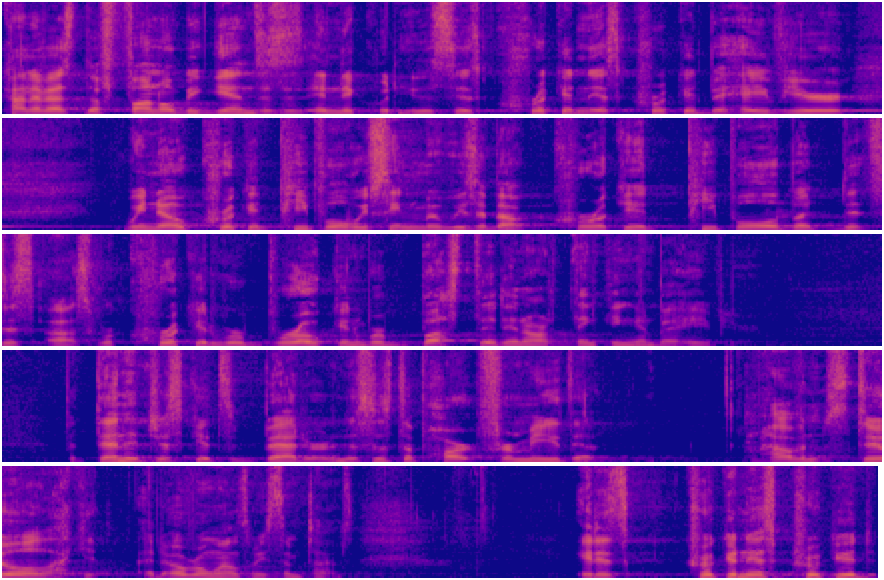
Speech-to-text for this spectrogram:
kind of as the funnel begins. This is iniquity. This is crookedness, crooked behavior. We know crooked people. We've seen movies about crooked people, but this is us. We're crooked, we're broken, we're busted in our thinking and behavior. But then it just gets better. And this is the part for me that I'm having still, like it, it overwhelms me sometimes. It is crookedness, crooked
